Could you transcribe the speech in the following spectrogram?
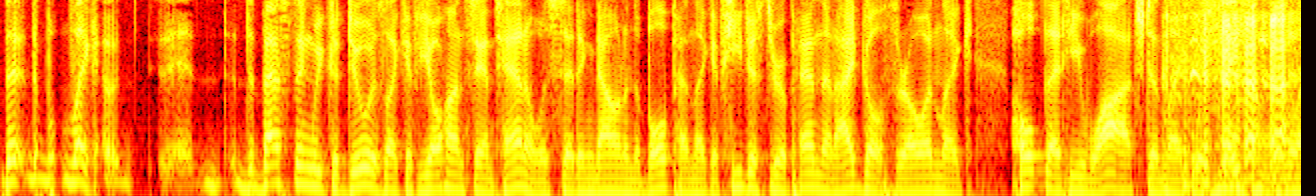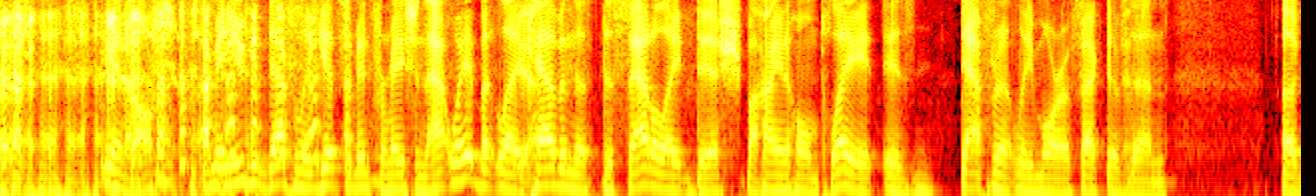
the, the like uh, the best thing we could do is like if Johan Santana was sitting down in the bullpen, like if he just threw a pen, then I'd go throw and like hope that he watched and like would say something like, you know. I mean, you can definitely get some information that way, but like Yeah. having the the satellite dish behind home plate is definitely more effective than. A,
